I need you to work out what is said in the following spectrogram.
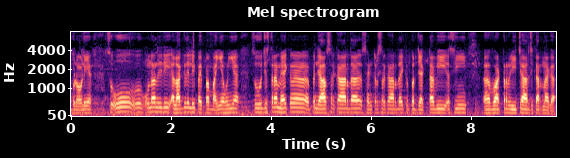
ਬਣਾਉਣੇ ਆ। ਸੋ ਉਹ- ਉਹਨਾਂ ਦੇ ਲਈ ਅਲੱਗ ਦੇ ਲਈ ਪਾਈਪਾਂ ਪਾਈਆਂ ਹੋਈਆਂ। ਸੋ ਜਿਸ ਤਰ੍ਹਾਂ ਮਹਿਕਮਾ ਪੰਜਾਬ ਸਰਕਾਰ ਦਾ ਸੈਂਟਰ ਸਰਕਾਰ ਦਾ ਇੱਕ ਪ੍ਰੋਜੈਕਟ ਆ ਵੀ ਅਸੀਂ ਵਾਟਰ ਰੀਚਾਰਜ ਕਰਨਾਗਾ।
